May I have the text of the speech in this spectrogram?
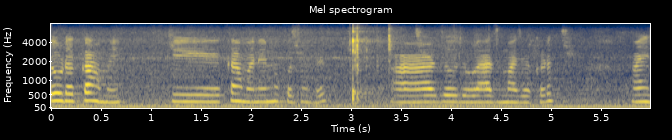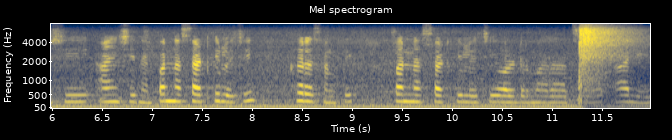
एवढं काम आहे की कामाने नको झालं. आज जवळजवळ आज माझ्याकडं ऐंशी ऐंशी नाही पन्नास साठ किलोची खरं सांगते पन्नास साठ किलोची ऑर्डर मला आज आले.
